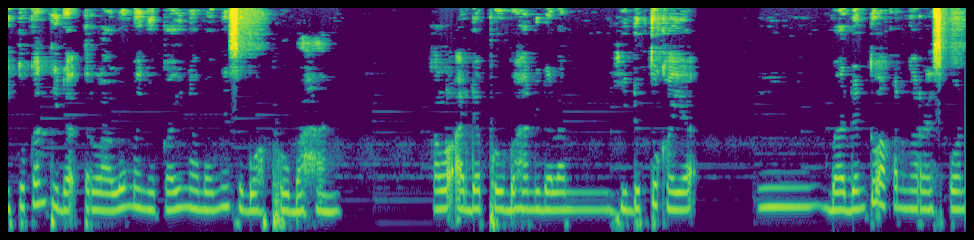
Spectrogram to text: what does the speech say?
itu kan tidak terlalu menyukai namanya sebuah perubahan kalau ada perubahan di dalam hidup tuh kayak hmm, badan tuh akan ngerespon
